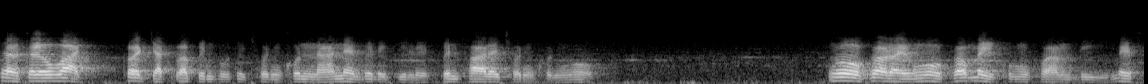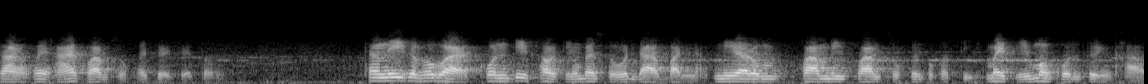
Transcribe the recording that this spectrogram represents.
ถ้าครวาสก็จัดว่าเป็นบุตรชนคนหนาแน่นไปด้วยกิเลสเป็นภารชนคนโง่ โง่เพราะอะไรโง่เพราะไม่คุมความดี ไม่สร้างให้หาความสุขให้เกิดแก่ตน ทั้งนี้ก็เพราะว่าคนที่เข้าถึงพระโสดาบันมีอารมณ์ความมีความสุขเป็นปกติ ไม่ถือมงคลตื่นข่าว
